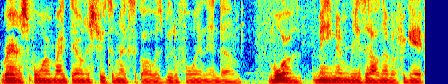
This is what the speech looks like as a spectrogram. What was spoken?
rarest form right there on the streets of Mexico. It was beautiful and and um, more of many memories that I'll never forget.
